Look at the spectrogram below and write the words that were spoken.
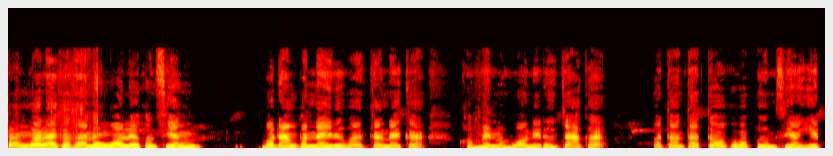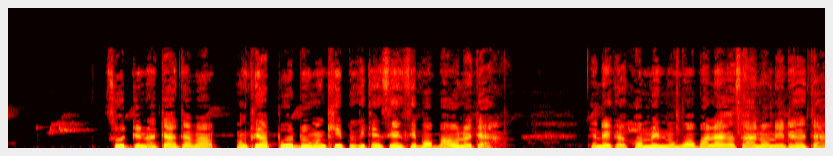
ฟังว่าล่างก็สาวน้องเว่าแล้วกันเสียงบ่ดังปานไหนหรือว่าจังไดกะคอมเมนต์มาบอกในเรื่องจากกะว่าตอนตัดต่อกับว่าเพิ่มเสียงเฮ็ดสุดอยู่เนาะจ้ะแต่ว่าบางเทื่อเปิดเบิ่งบางคลิปก็คือจังเสียงสิบ่เบาเนาะจ้ะจังไดก็คอมเมนต์มาบอกว่าล่างก็สาวน้องในเด้อจ้ะ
